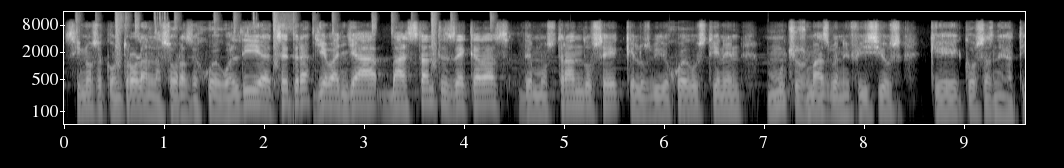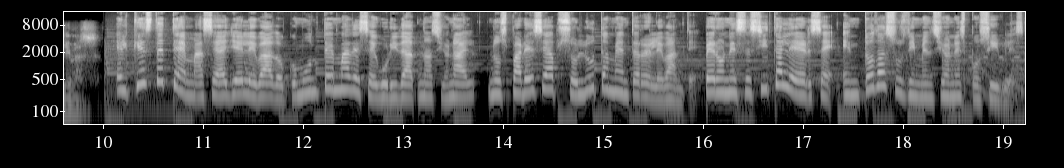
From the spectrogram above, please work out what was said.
si no se controlan las horas de juego al día, etcétera, llevan ya bastantes décadas demostrándose que los videojuegos tienen muchos más beneficios que cosas negativas. El que este tema se haya elevado como un tema de seguridad nacional nos parece absolutamente relevante, pero necesita leerse en todas sus dimensiones posibles,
